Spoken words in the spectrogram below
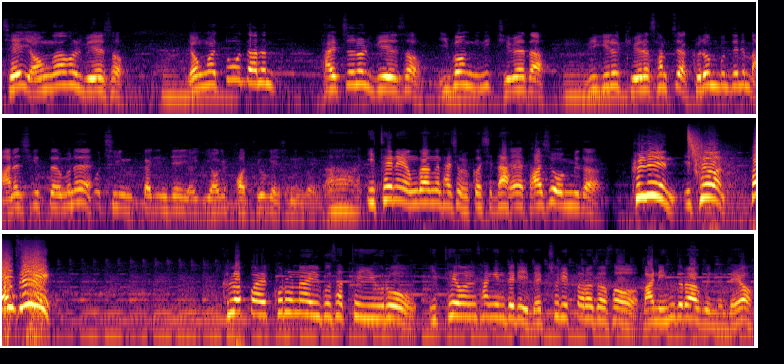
제 영광을 위해서 영광의 또 다른 발전을 위해서 이번이 기회다 위기를 기회로 삼자 그런 분들이 많으시기 때문에 지금까지 이제 여기, 여기 버티고 계시는 거죠. 아, 이태원의 영광은 다시 올 것이다. 네, 다시 옵니다. 클린 이태원 화이팅! 클럽발 코로나19 사태 이후로 이태원 상인들이 매출이 떨어져서 많이 힘들어하고 있는데요.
